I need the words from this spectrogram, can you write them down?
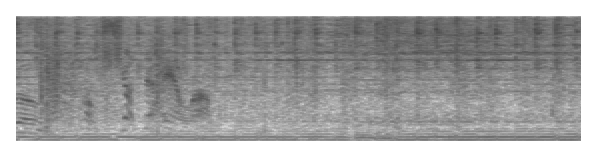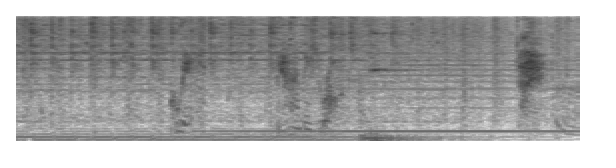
your own. Oh, shut the hell up! Quick! Behind these rocks. はい。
